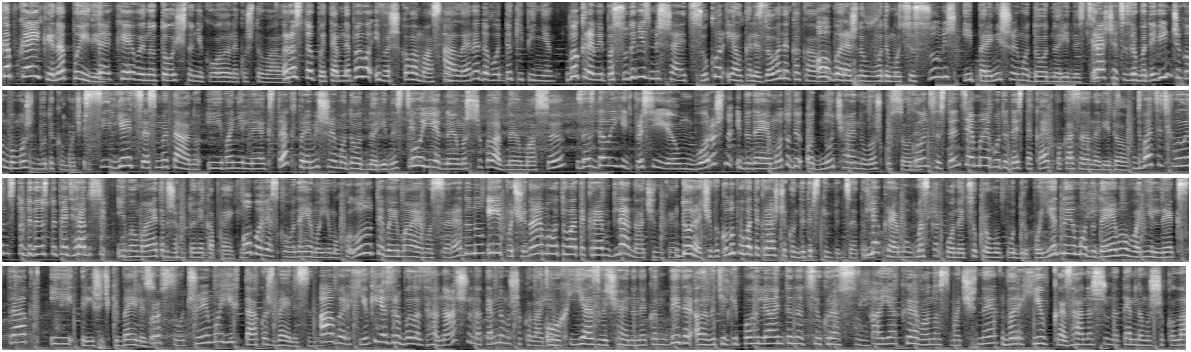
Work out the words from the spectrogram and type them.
Капкейки на пиві. Таке ви ну точно ніколи не куштували. Розтопи темне пиво і вершкове масло, але не доводь до кипіння. В окремій посудині змішай цукор і алкалізоване какао. Обережно вводимо цю суміш і перемішуємо до однорідності. Краще це зробити вінчиком, бо можуть бути комочки. Сіль, яйце, сметану і ванільний екстракт перемішуємо до однорідності. Поєднуємо з шоколадною масою. Заздалегідь просіюємо борошно і додаємо туди одну чайну ложку соди. Консистенція має бути десь така, як показана на відео. 20 хвилин, 195 градусів, і ви маєте вже готові капкейки. Обов'язково даємо їм охолонути, виймаємо зсередину і починаємо готувати крем для начинки. До речі, виколупувати краще кондитерським пінцетом. Для крему маскарпоне і цукрову пудру поєднуємо, додаємо ванільний екстракт і трішечки бейлізу. Просочуємо їх також бейлісом. А верхівки я зробила з ганашу на темному шоколаді. Ох, я звичайно не кондитер, але ви тільки погляньте на цю красу. А яке воно смачне! Верхівка з ганашу на темному шоколаді.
